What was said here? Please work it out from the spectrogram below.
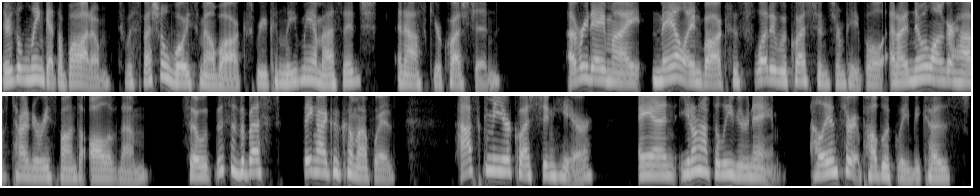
there's a link at the bottom to a special voicemail box where you can leave me a message and ask your question. Every day, my mail inbox is flooded with questions from people, and I no longer have time to respond to all of them. So, this is the best thing I could come up with. Ask me your question here, and you don't have to leave your name. I'll answer it publicly because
